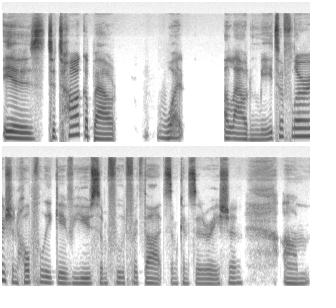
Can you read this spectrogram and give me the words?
is to talk about what allowed me to flourish and hopefully give you some food for thought, some consideration. Um,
